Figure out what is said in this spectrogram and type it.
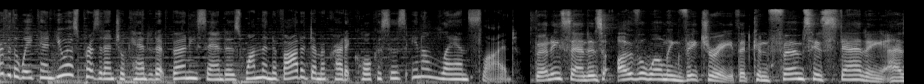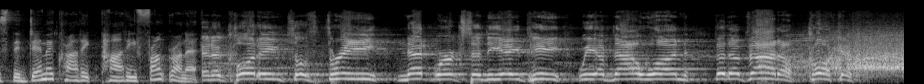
Over the weekend, US presidential candidate Bernie Sanders won the Nevada Democratic caucuses in a landslide. Bernie Sanders' overwhelming victory that confirms his standing as the Democratic Party frontrunner. And according to three networks in the AP, we have now won the Nevada caucus.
